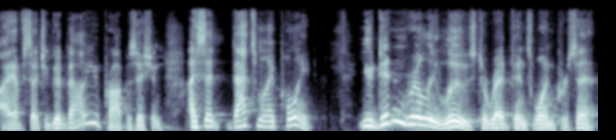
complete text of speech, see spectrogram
I have such a good value proposition. I said, That's my point. You didn't really lose to Redfin's 1%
